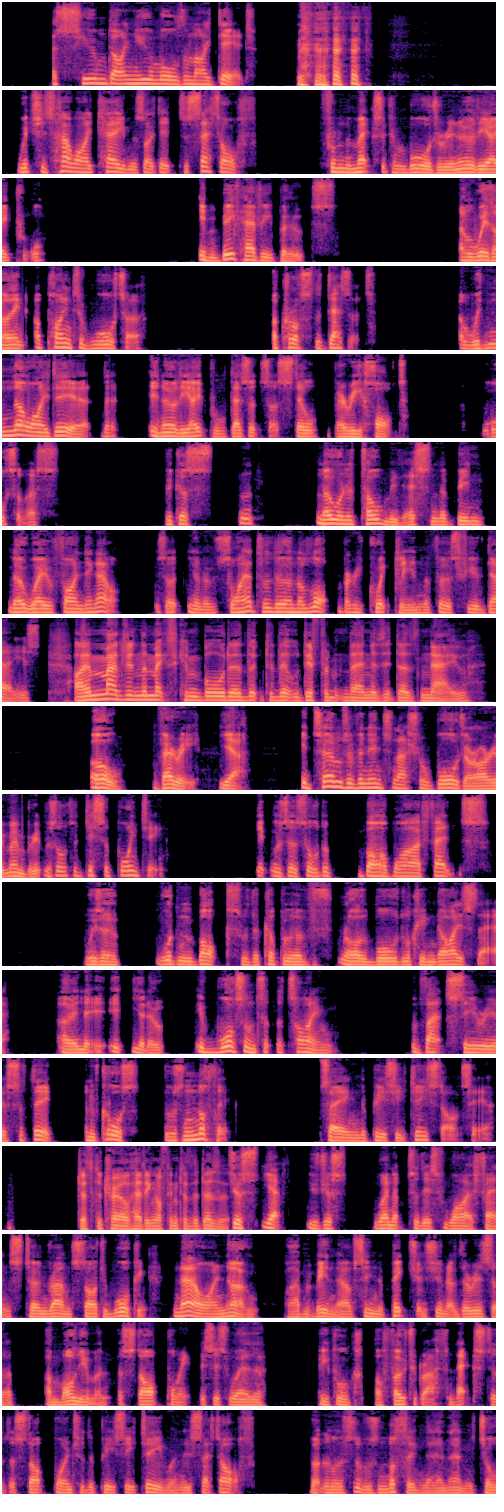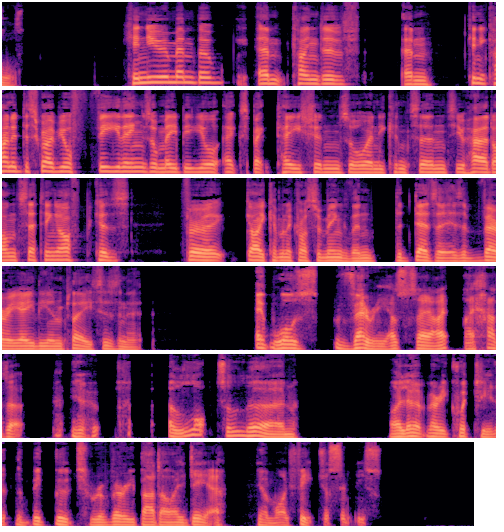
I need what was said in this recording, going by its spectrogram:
assumed I knew more than I did, which is how I came as I did to set off from the Mexican border in early April in big, heavy boots and with, I think, a pint of water across the desert, and with no idea that in early April, deserts are still very hot, waterless, because no one had told me this, and there'd been no way of finding out. So, you know, so I had to learn a lot very quickly in the first few days. I imagine the Mexican border looked a little different then as it does now. Oh, very, yeah in terms of an international border, I remember it was sort of disappointing. It was a sort of barbed wire fence with a wooden box with a couple of rather bored looking guys there. I mean, it, it, you know, it wasn't at the time that serious a thing. And of course, there was nothing saying the PCT starts here. Just a trail heading off into the desert. Just, yeah, you just went up to this wire fence, turned around, started walking. Now I know I haven't been there. I've seen the pictures. You know, there is a, a monument, a start point. This is where the people are photographed next to the start point of the PCT when they set off. But there was, there was nothing there then at all. Can you remember, um, kind of, um, can you kind of describe your feelings or maybe your expectations or any concerns you had on setting off? Because for a guy coming across from England, the desert is a very alien place, isn't it? it was very, as I say, I, I had a, you know, a lot to learn. I learned very quickly that the big boots were a very bad idea. You know, my feet just simply,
